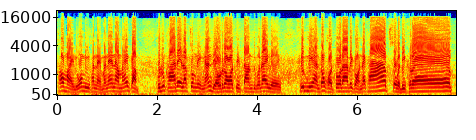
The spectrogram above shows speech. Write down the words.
เข้าใหม่ หรือว่ามีคันไหนมาแนะนำให้กับคุณลูกค้าได้รับชมอีกนั้น เดี๋ยวรอติดตามดูกันได้เลย คลิปนี้ต้องขอตัวลาไปก่อนนะครับ สวัสดีครับ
